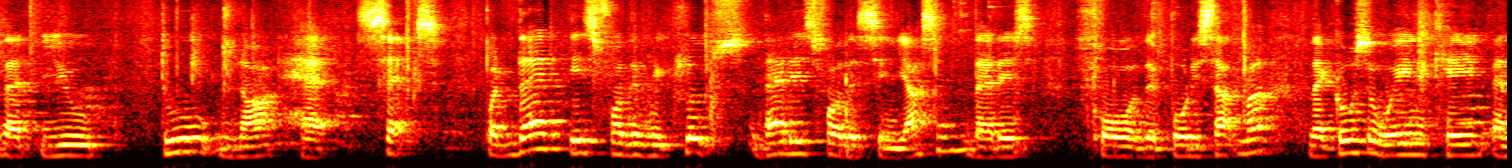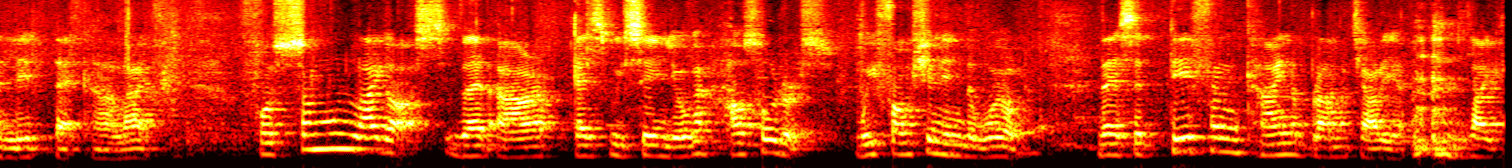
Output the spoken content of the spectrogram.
that you do not have sex. But that is for the recluse, that is for the sannyasin, that is for the bodhisattva that goes away in a cave and live that kind of life. For someone like us that are, as we say in yoga, householders, we function in the world. There's a different kind of brahmacharya. like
